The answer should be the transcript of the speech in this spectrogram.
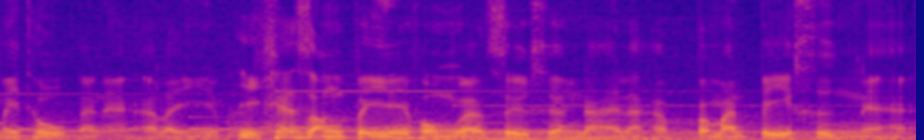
ไม่ถูกนะเนี่ยอะไรอย่างงี้อีกแค่ 2 ปีนี้ผมก็ซื้อเครื่องได้แล้วครับ ประมาณปีครึ่งนะฮะ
